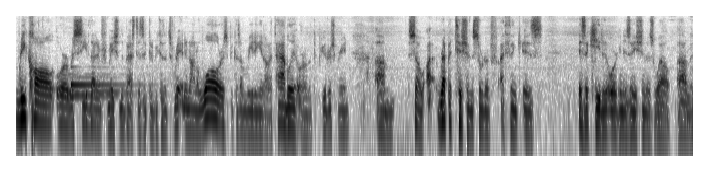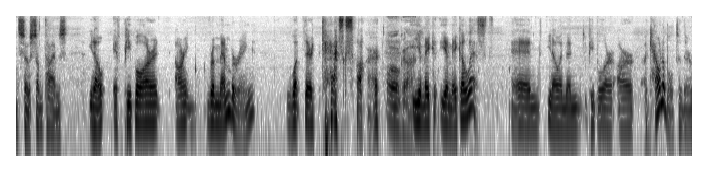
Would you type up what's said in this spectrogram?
recall or receive that information the best? Is it good because it's written and on a wall, or is it because I'm reading it on a tablet or on the computer screen? Um, so uh, repetition, sort of, I think, is is a key to organization as well. Um, and so sometimes, you know, if people aren't aren't remembering what their tasks are, Oh God. you make you make a list and you know and then people are are accountable to their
